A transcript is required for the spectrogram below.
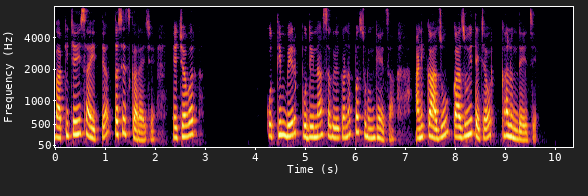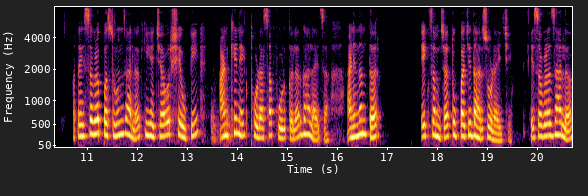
बाकीचेही साहित्य तसेच करायचे. ह्याच्यावर कोथिंबीर पुदिना सगळीकडनं पसरून घ्यायचा आणि काजू काजूही त्याच्यावर घालून द्यायचे. आता हे सगळं पसरून झालं की ह्याच्यावर शेवटी आणखीन एक थोडासा फूड कलर घालायचा आणि नंतर एक चमचा तुपाची धार सोडायची. हे सगळं झालं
